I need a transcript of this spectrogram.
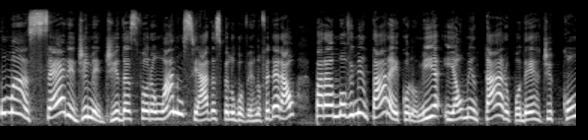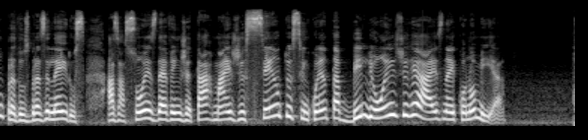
Uma série de medidas foram anunciadas pelo governo federal para movimentar a economia e aumentar o poder de compra dos brasileiros. As ações devem injetar mais de 150 bilhões de reais na economia.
